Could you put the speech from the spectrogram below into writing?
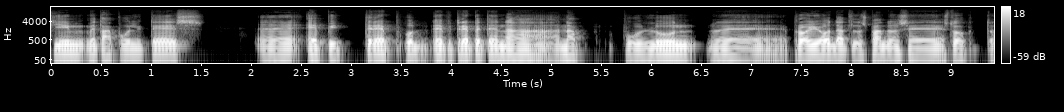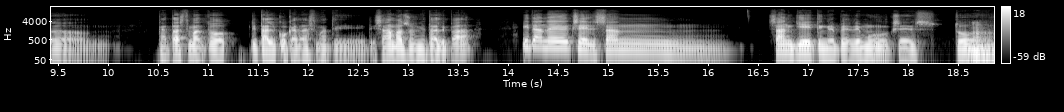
ποιοι μεταπολιτές ε, επιτρέπεται να, να πουλούν ε, προϊόντα τέλος πάντων σε, στο κατάστημα, το ιταλικό κατάστημα της Amazon κτλ. Ήταν, ξέρεις, σαν, σαν gating, ρε παιδί μου, ξέρεις, το...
